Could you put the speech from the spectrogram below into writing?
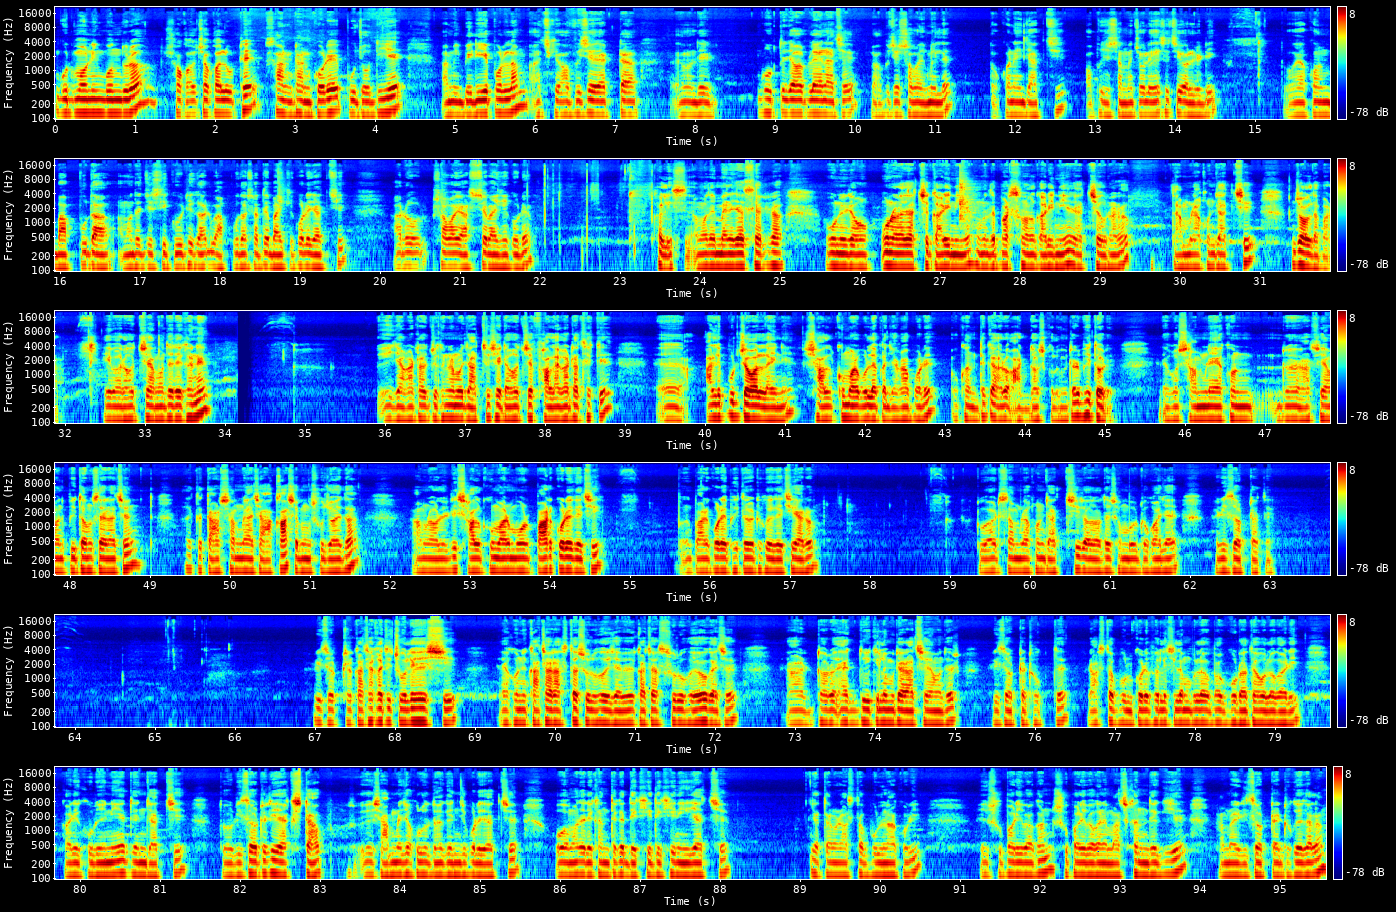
Good morning বন্ধুরা। সকাল সকাল উঠে স্নান টান করে পুজো দিয়ে আমি বেরিয়ে পড়লাম। আজকে অফিসের একটা, আমাদের ঘুরতে যাওয়ার প্ল্যান আছে, অফিসের সবাই মিলে। তো ওখানেই যাচ্ছি। অফিসের সামনে চলে এসেছি অলরেডি তো এখন বাপ্পুদা, আমাদের যে সিকিউরিটি গার্ড বাপ্পুদার সাথে বাইকে করে যাচ্ছি। আরও সবাই আসছে বাইকে করে। খালি আমাদের ম্যানেজার স্যাররা উনিরা, ওনারা যাচ্ছে গাড়ি নিয়ে, ওনাদের পার্সোনাল গাড়ি নিয়ে যাচ্ছে ওনারা। তা আমরা এখন যাচ্ছি জলদাপাড়া। এবার হচ্ছে আমাদের এখানে এই জায়গাটা যেখানে আমরা যাচ্ছি সেটা হচ্ছে ফালাঘাটা থেকে আলিপুর যাওয়ার লাইনে শালকুমার বলে একটা জায়গা পড়ে, ওখান থেকে আরও আট দশ কিলোমিটার ভিতরে। দেখো সামনে এখন আছে আমাদের প্রীতম স্যার আছেন তার সামনে আছে আকাশ এবং সুজয়দা। আমরা অলরেডি শালকুমার মোড় পার করে গেছি, পার করে ভিতরে ঢুকে গেছি আরও টুয়ার্ডস আমরা এখন যাচ্ছি যতটাই সম্ভব ঢোকা যায় রিসর্টটাতে রিসর্টটার কাছাকাছি চলে এসেছি। এখনই কাঁচা রাস্তা শুরু হয়ে যাবে। কাঁচা শুরু হয়েও গেছে। আর ধরো এক দুই কিলোমিটার আছে আমাদের রিসর্টটা ঢুকতে। রাস্তা ভুল করে ফেলেছিলাম বলে আবার ঘোরাতে হলো গাড়ি। গাড়ি ঘুরিয়ে নিয়ে দেন যাচ্ছি। তো রিসর্টেরই এক স্টাফ এই সামনে যে হলুদ গেঞ্জি পরে যাচ্ছে, ও আমাদের এখান থেকে দেখিয়ে দেখিয়ে নিয়ে যাচ্ছে। যাতে আমরা রাস্তা ভুল না করি। এই সুপারি বাগান, সুপারি বাগানের মাঝখান দিয়ে গিয়ে আমরা এই রিসর্টটায় ঢুকে গেলাম।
